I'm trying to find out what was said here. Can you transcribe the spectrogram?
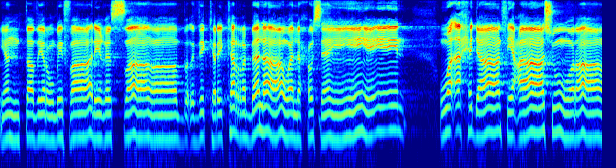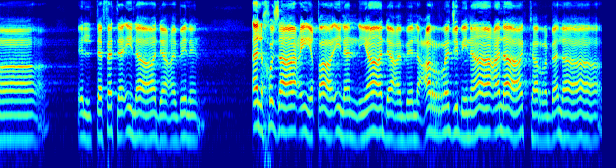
ينتظر بفارغ الصبر ذكر كربلاء والحسين وأحداث عاشوراء التفت إلى دعبل. الخزاعي قائلا يا دعبل عرج بنا على كربلاء.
